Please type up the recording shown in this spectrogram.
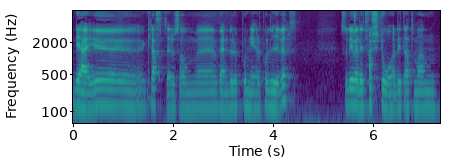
det är ju krafter som eh, vänder upp och ner på livet. Så det är väldigt förståeligt att man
